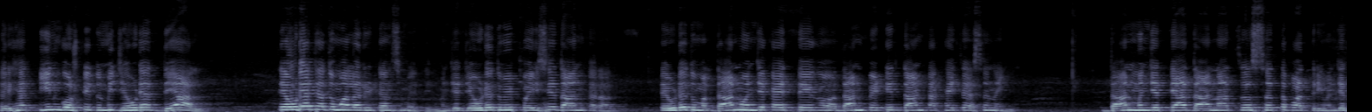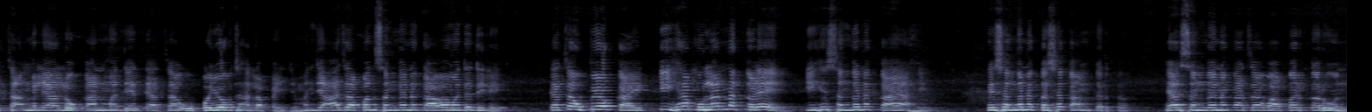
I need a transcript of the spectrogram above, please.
तर ह्या तीन गोष्टी तुम्ही जेवढ्या द्याल तेवढ्या त्या तुम्हाला रिटर्न्स मिळतील. म्हणजे जेवढे तुम्ही पैसे दान कराल तेवढे तुम्हाला दान म्हणजे काय? ते दानपेटीत दान टाकायचं असं नाही. दान म्हणजे त्या दानाचं सतपात्री म्हणजे चांगल्या लोकांमध्ये त्याचा उपयोग झाला पाहिजे. म्हणजे आज आपण संगणक गावामध्ये दिले त्याचा उपयोग काय? की ह्या मुलांना कळेल की हे संगणक काय आहे. हे संगणक कसं काम करतं? ह्या संगणकाचा वापर करून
